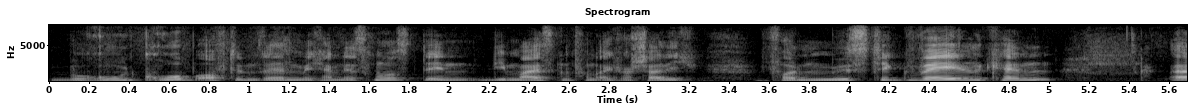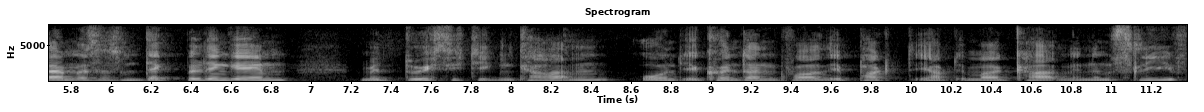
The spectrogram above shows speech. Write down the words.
beruht grob auf demselben Mechanismus, den die meisten von euch wahrscheinlich von Mystic Vale kennen. Ähm, es ist ein Deckbuilding-Game mit durchsichtigen Karten und ihr könnt dann quasi, ihr packt, ihr habt immer Karten in einem Sleeve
